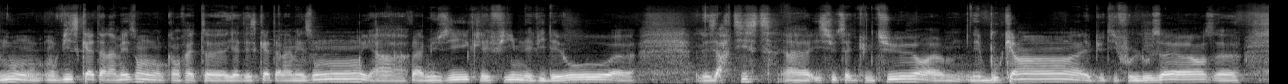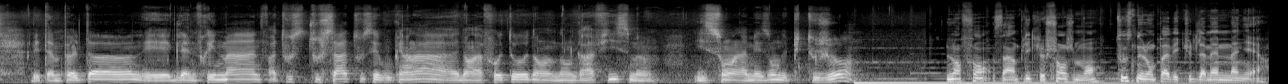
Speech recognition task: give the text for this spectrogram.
nous, on, on vit skate à la maison. Donc, en fait, euh, il y a des skates à la maison, il y a la musique, les films, les vidéos, euh, les artistes issus de cette culture, les bouquins, les Beautiful Losers, les Templeton, les Glenn Friedman, enfin, tout, ça, tous ces bouquins-là, dans la photo, dans le graphisme, ils sont à la maison depuis toujours. L'enfant, ça implique le changement. Tous ne l'ont pas vécu de la même manière.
